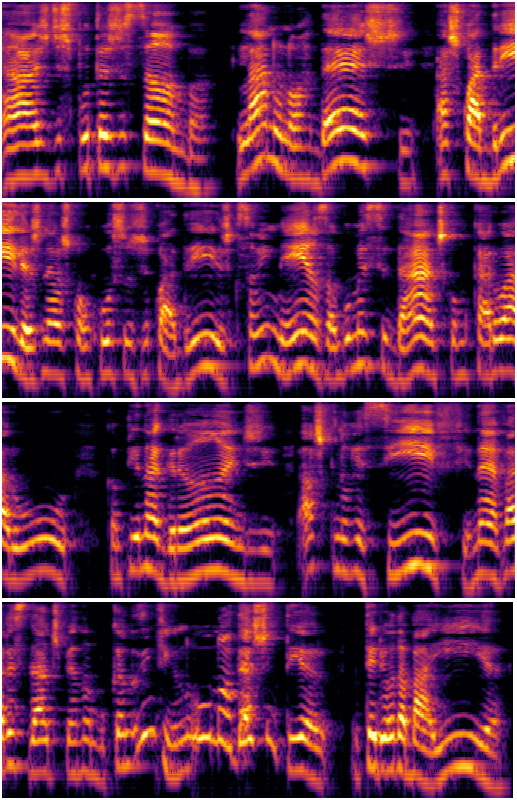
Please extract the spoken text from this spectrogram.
as disputas de samba. Lá no Nordeste, as quadrilhas, né, os concursos de quadrilhas, que são imensos, algumas cidades como Caruaru, Campina Grande, acho que no Recife, né, várias cidades pernambucanas, enfim, no Nordeste inteiro, interior da Bahia.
